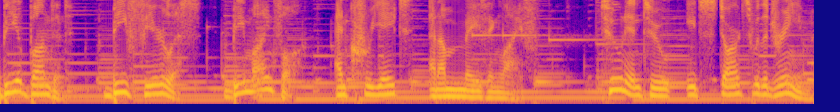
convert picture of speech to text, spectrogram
Be abundant, be fearless, be mindful, and create an amazing life. Tune into It Starts with a Dream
